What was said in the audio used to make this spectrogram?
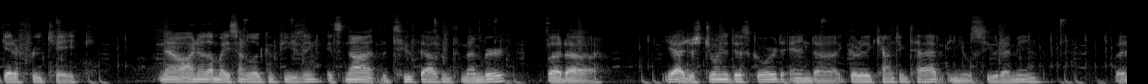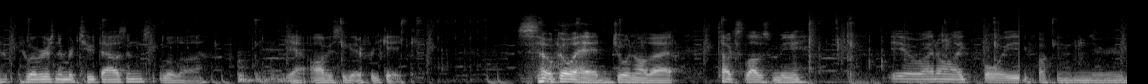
get a free cake. Now, I know that might sound a little confusing. It's not the 2000th member, but uh, yeah, just join the Discord and uh, go to the counting tab and you'll see what I mean. But whoever is number 2000 will, uh, yeah, obviously get a free cake. So go ahead, join all that. Tux loves me. Ew, I don't like boys. Fucking nerd.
